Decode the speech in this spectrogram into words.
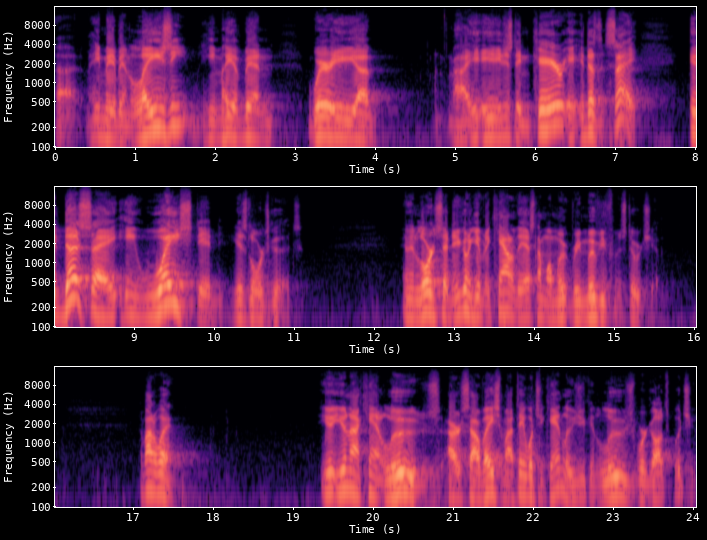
uh, he may have been lazy. He may have been where he, uh, uh, he, just didn't care. It doesn't say. It does say he wasted his Lord's goods. And then the Lord said, You're going to give an account of this, and I'm going to remove you from the stewardship. Now, by the way, you, you and I can't lose our salvation. But I tell you what, you can lose. You can lose where God's put you.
